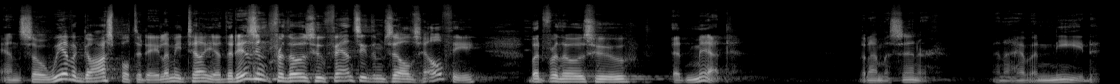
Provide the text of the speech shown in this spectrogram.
And so we have a gospel today, let me tell you, that isn't for those who fancy themselves healthy, but for those who admit that I'm a sinner and I have a need,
